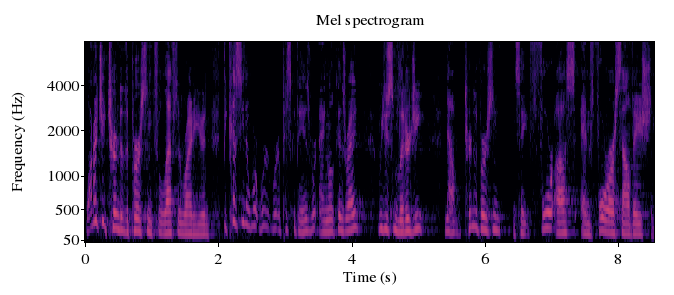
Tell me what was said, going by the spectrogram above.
Why don't you turn to the person to the left and right of you? And because, you know, we're, we're, Episcopalians, we're Anglicans, right? We do some liturgy. Now, turn to the person and say, for us and for our salvation.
